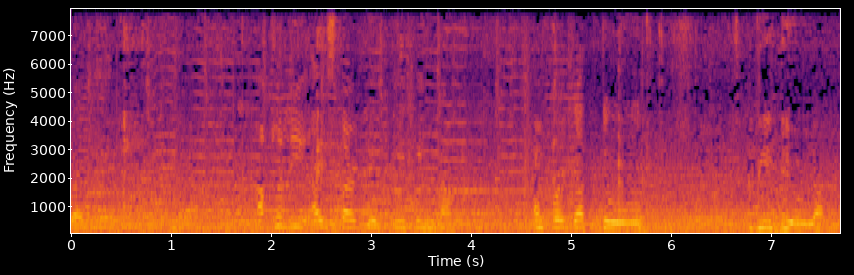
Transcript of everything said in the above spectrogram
Guys. Actually, I started eating na. I forgot to video lang.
